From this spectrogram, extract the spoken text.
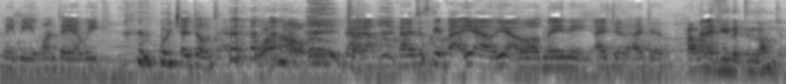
maybe one day a week, which I don't. Wow. no, no, no, I just get back. Yeah, yeah. Well, mainly I do, I do. How long and have I, you lived in London?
